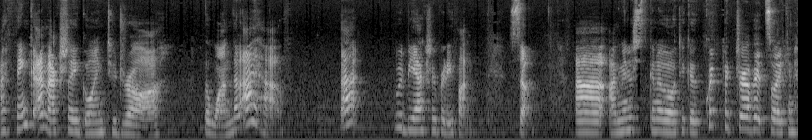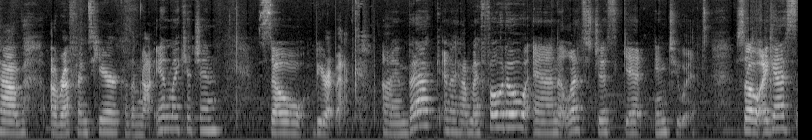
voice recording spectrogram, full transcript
I think I'm actually going to draw the one that I have. That would be actually pretty fun. So uh, I'm just gonna go take a quick picture of it so I can have a reference here because I'm not in my kitchen. So be right back. I'm back and I have my photo and let's just get into it. So I guess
